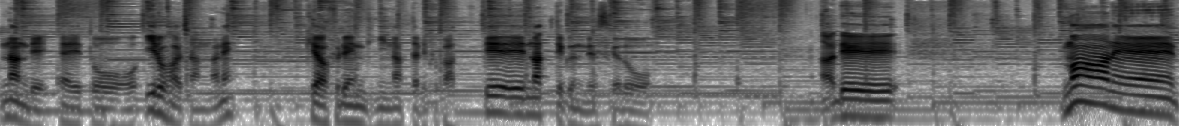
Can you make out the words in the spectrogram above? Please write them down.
なんでえっ、ー、といろはちゃんがねケアフレンディになったりとかってなっていくんですけど。でまあね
